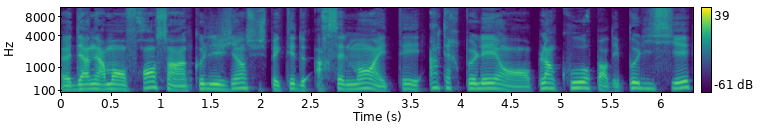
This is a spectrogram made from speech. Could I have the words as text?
Euh, dernièrement en France, un collégien suspecté de harcèlement a été interpellé en plein cours par des policiers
